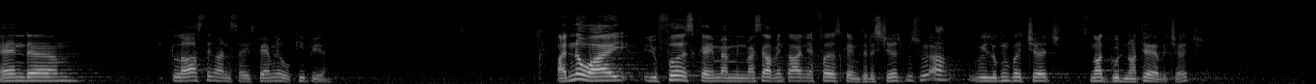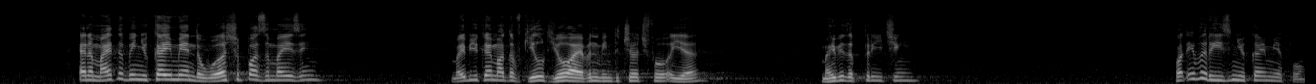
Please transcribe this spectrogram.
and um, the last thing I want to say is family will keep you. I don't know why you first came, I mean, myself and Tanya first came to this church because we, ah, we're looking for a church. It's not good not to have a church. And it might have been you came in, the worship was amazing. Maybe you came out of guilt. Yo, I haven't been to church for a year. Maybe the preaching Whatever reason you came here for,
